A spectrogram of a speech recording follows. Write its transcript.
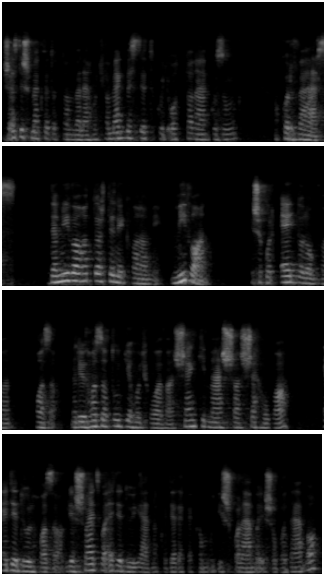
és ezt is megtartottam vele, hogy ha megbeszéltük, hogy ott találkozunk, akkor vársz. De mi van, ha történik valami? Mi van? És akkor egy dolog van, haza. Mert ő haza tudja, hogy hol van, senki mással sehova, egyedül haza. Ugye Svájcban egyedül járnak a gyerekek amúgy iskolába és óvodába,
